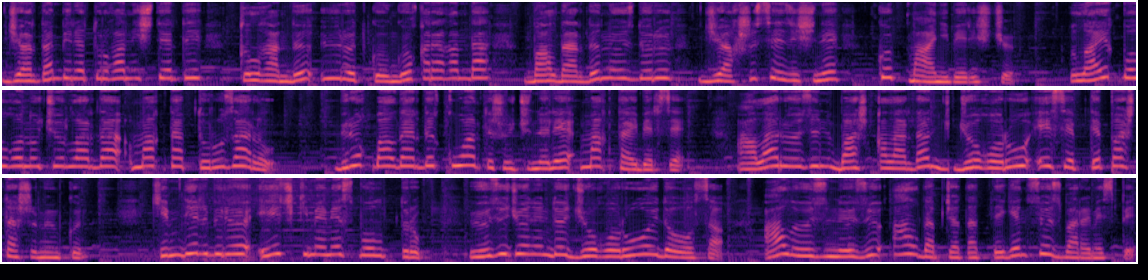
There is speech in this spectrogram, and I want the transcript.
жардам бере турган иштерди кылганды үйрөткөнгө караганда балдардын өздөрү жакшы сезишине көп маани беришчү. Ылайык болгон учурларда мактап туруу зарыл. Бирок балдарды кубантыш үчүн эле мактай берсе алар өзүн башкалардан жогору эсептеп башташы мүмкүн. Кимдир бирөө эч ким эмес болуп туруп өзү жөнүндө жогору ойдо болсо ал өзүн өзү алдап жатат деген сөз бар эмеспи.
